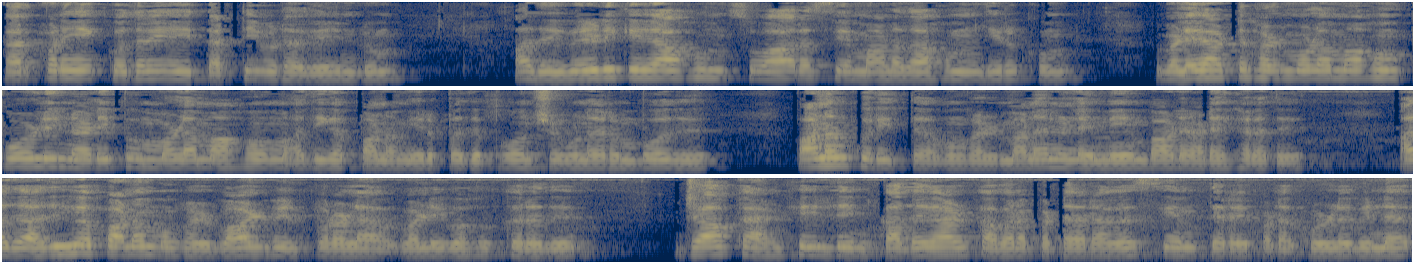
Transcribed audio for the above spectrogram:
கற்பனையை குதிரையை தட்டிவிட வேண்டும். அது வேடிக்கையாகவும் சுவாரஸ்யமானதாகவும் இருக்கும். விளையாட்டுகள் மூலமாகவும் போலி நடிப்பு மூலமாகவும் அதிக பணம் இருப்பது போன்று உணரும் போது பணம் குறித்த உங்கள் மனநிலை மேம்பாடு அடைகிறது. அது அதிக பணம் உங்கள் வாழ்வில் புரள வழிவகுக்கிறது. ஜாக் அண்ட்ஃபீல்டின் கதையால் கவரப்பட்ட ரகசியம் திரைப்பட குழுவினர்.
